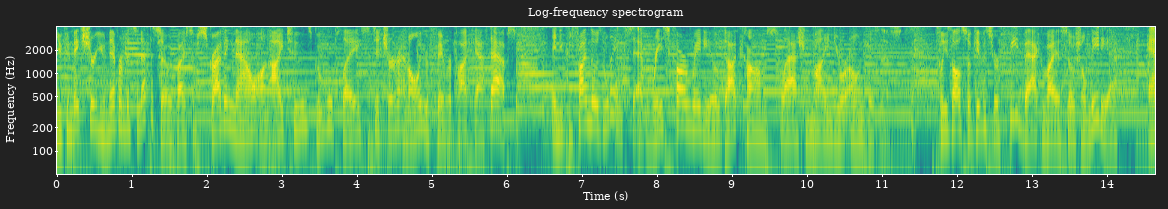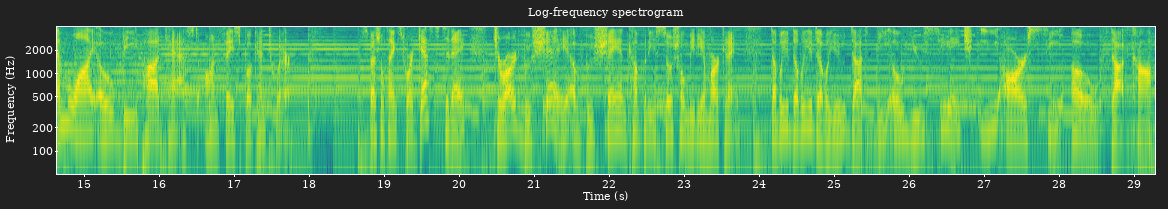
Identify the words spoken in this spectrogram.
You can make sure you never miss an episode by subscribing now on iTunes, Google Play, Stitcher, and all your favorite podcast apps. And you can find those links at racecarradio.com slash mind your own business. Please also give us your feedback via social media, MYOB Podcast on Facebook and Twitter. Special thanks to our guest today, Gerard Boucher of Boucher Company Social Media Marketing, www.boucherco.com.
